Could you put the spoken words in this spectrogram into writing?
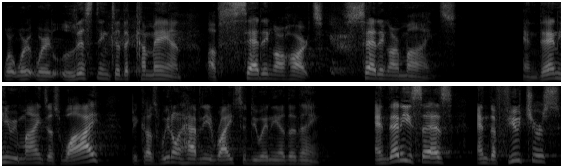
We're, we're, we're listening to the command of setting our hearts, setting our minds. And then he reminds us why? Because we don't have any rights to do any other thing. And then he says, and the future's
